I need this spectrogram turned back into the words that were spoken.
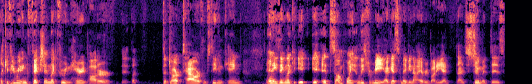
like if you're reading fiction, like if you're reading Harry Potter uh, like The Dark Tower from Stephen King, anything like it, it, at some point, at least for me, I guess maybe not everybody. I, I assume it is.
